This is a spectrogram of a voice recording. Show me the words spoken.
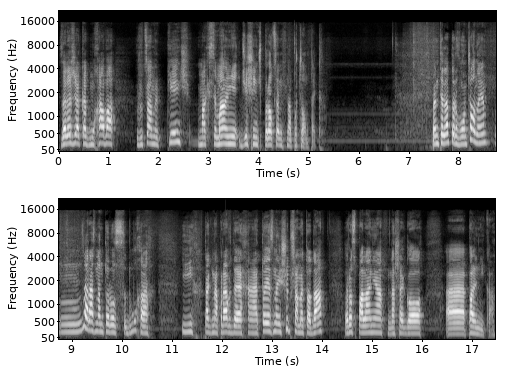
zależy jaka dmuchawa, wrzucamy 5, maksymalnie 10% na początek. Wentylator włączony, mm, zaraz nam to rozdmucha i tak naprawdę e, to jest najszybsza metoda rozpalania naszego e, palnika.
